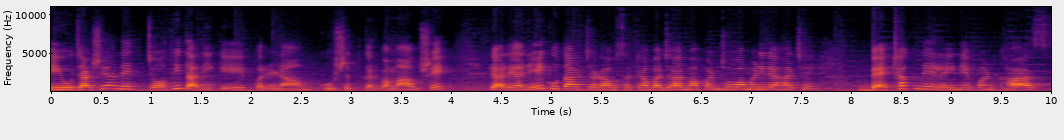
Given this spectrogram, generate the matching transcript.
એ યોજાશે અને ચોથી તારીખે પરિણામ ઘોષિત કરવામાં આવશે. ત્યારે અનેક ઉતાર ચઢાવ સટ્ટા બજારમાં પણ જોવા મળી રહ્યા છે. બેઠકને લઈને પણ ખાસ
